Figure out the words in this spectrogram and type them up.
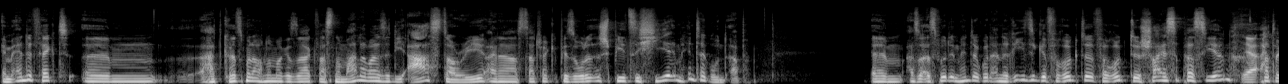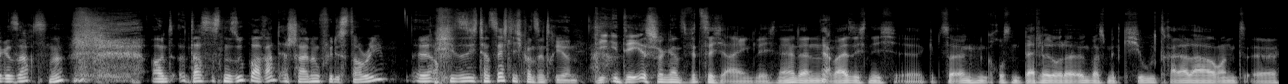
Im Endeffekt ähm, hat Kurtzman auch nochmal gesagt, was normalerweise die A-Story einer Star Trek-Episode ist, spielt sich hier im Hintergrund ab. Ähm, also es würde im Hintergrund eine riesige, verrückte, verrückte Scheiße passieren, ja. hat er gesagt. Ne? Und das ist eine super Randerscheinung für die Story, äh, auf die sie sich tatsächlich konzentrieren. Die Idee ist schon ganz witzig eigentlich, ne? Dann ja. weiß ich nicht, äh, gibt es da irgendeinen großen Battle oder irgendwas mit Q, tralala und äh,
